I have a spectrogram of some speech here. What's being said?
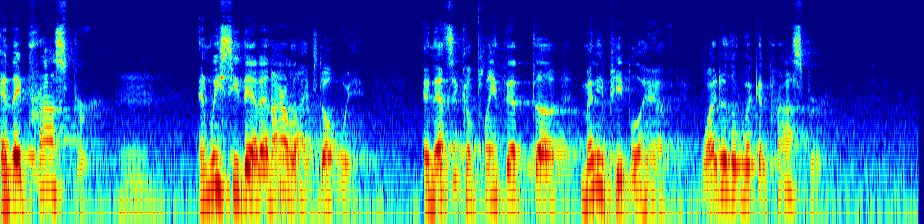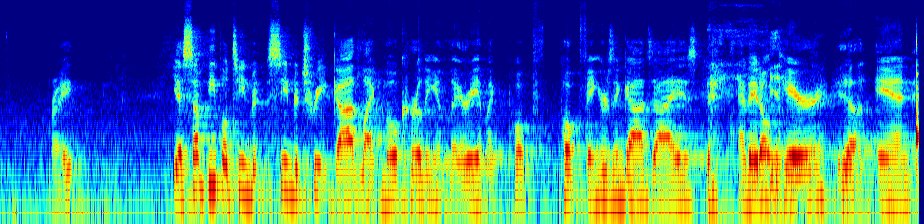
and they prosper. And we see that in our lives, don't we? And that's a complaint that uh, many people have. Why do the wicked prosper? right? Yeah, some people seem to, seem to treat God like Moe Curly and Larry and like poke poke fingers in God's eyes, and they don't Yeah. care. Yeah. And,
